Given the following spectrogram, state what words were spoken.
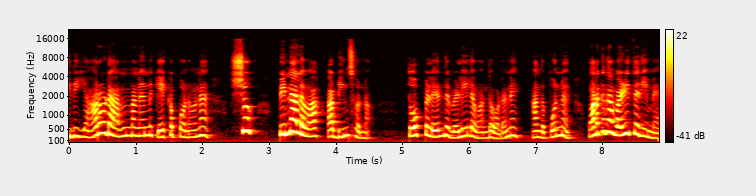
இது யாரோட அரண்மனைன்னு கேட்க போனவன ஷூ பின்னால வா அப்படின்னு சொன்னான். தோப்புலேருந்து வெளியில் வந்த உடனே அந்த பொண்ணு உனக்கு தான் வழி தெரியுமே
